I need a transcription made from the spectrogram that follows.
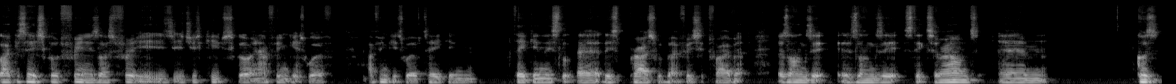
like I say, he scored three in his last three. He, he, just keeps scoring. I think it's worth. I think it's worth taking taking this uh, this price with Bet three six five as long as it as long as it sticks around. Um, because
